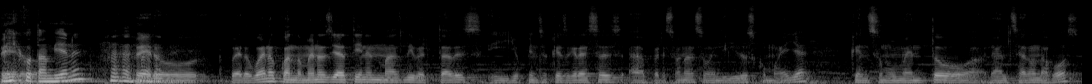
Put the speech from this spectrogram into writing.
México pero- también, ¿eh? pero, pero bueno, cuando menos ya tienen más libertades y yo pienso que es gracias a personas o individuos como ella que en su momento alzaron la voz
